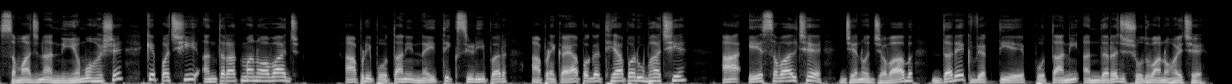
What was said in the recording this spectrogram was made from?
સમાજના નિયમો હશે કે પછી અંતરાત્માનો અવાજ? આપણી પોતાની નૈતિક સીડી પર આપણે કયા પગથિયા પર ઊભા છીએ? આ એ સવાલ છે જેનો જવાબ દરેક વ્યક્તિએ પોતાની અંદર જ શોધવાનો હોય છે.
